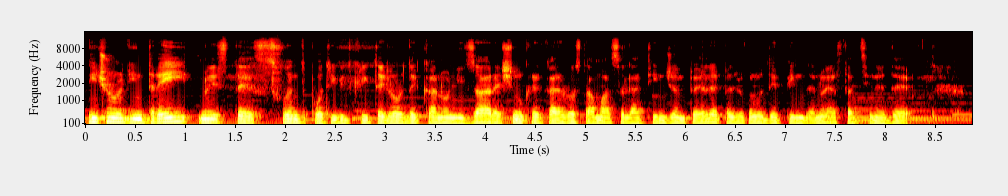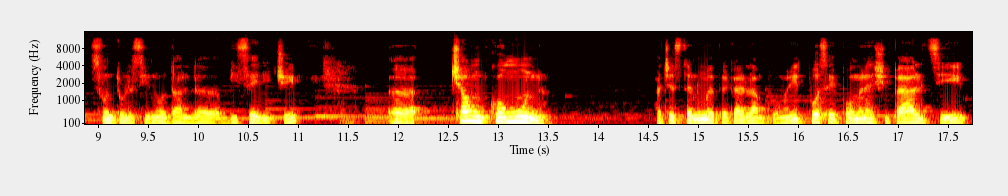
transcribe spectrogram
Niciunul dintre ei nu este sfânt potrivit criteriilor de canonizare și nu cred că are rost ama să le atingem pe ele, pentru că nu depinde de noi, asta ține de Sfântul Sinod al uh, Bisericii. Uh, ce au în comun aceste nume pe care le-am pomenit, pot să-i pomenesc și pe alții,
